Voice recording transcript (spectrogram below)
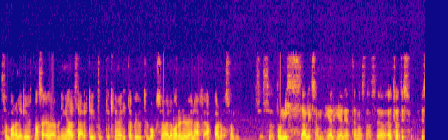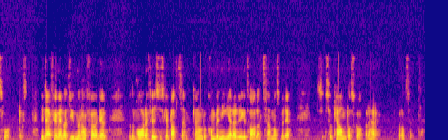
som bara lägger ut massa övningar. Så här. Det, det, kan jag hitta på Youtube också eller vad det nu än är för appar då som så, så att de missar liksom hel, helheten någonstans. Jag, jag tror att det är, det är svårt. Liksom. Det är därför jag menar att gymmen har en fördel. Att de har den fysiska platsen. Kan de då kombinera det digitala tillsammans med det så, så kan de skapa det här på något sätt.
